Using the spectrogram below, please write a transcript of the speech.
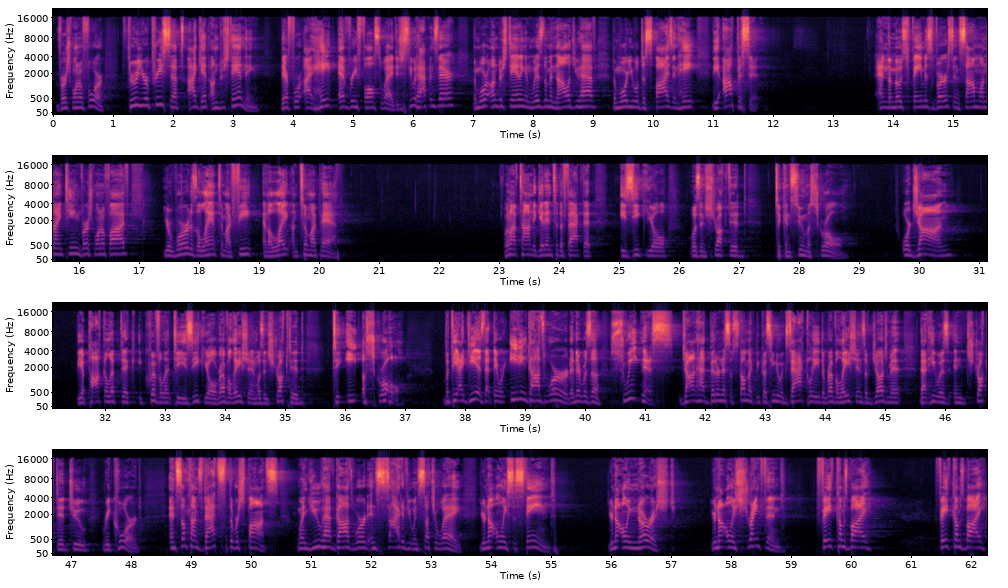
Verse 104. Through your precepts I get understanding. Therefore, I hate every false way. Did you see what happens there? The more understanding and wisdom and knowledge you have, the more you will despise and hate the opposite. And the most famous verse in Psalm 119, verse 105 Your word is a lamp to my feet and a light unto my path. We don't have time to get into the fact that Ezekiel was instructed to consume a scroll, or John, the apocalyptic equivalent to Ezekiel, Revelation, was instructed to eat a scroll. But the idea is that they were eating God's word and there was a sweetness. John had bitterness of stomach because he knew exactly the revelations of judgment that he was instructed to record. And sometimes that's the response when you have God's word inside of you in such a way. You're not only sustained, you're not only nourished, you're not only strengthened. Faith comes by, faith comes by,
